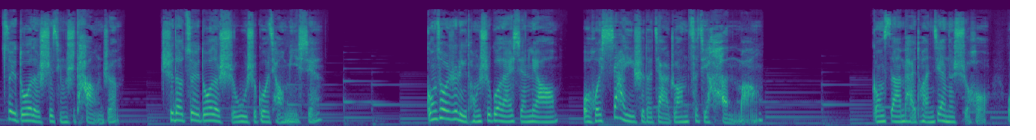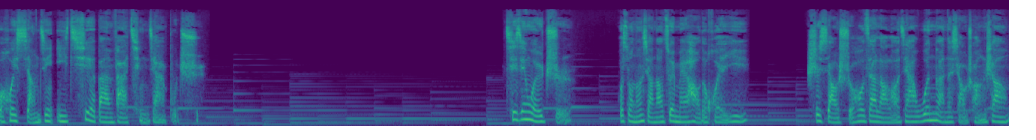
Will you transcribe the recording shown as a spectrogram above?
最多的事情是躺着，吃的最多的食物是过桥米线。工作日里，同事过来闲聊，我会下意识的假装自己很忙。公司安排团建的时候，我会想尽一切办法请假不去。迄今为止，我所能想到最美好的回忆，是小时候在姥姥家温暖的小床上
